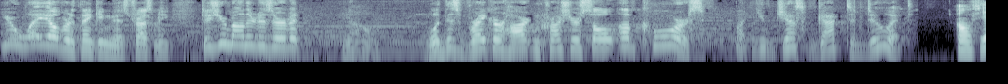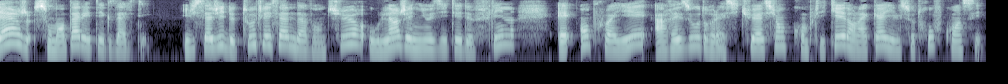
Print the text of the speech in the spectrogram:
You're way overthinking this, trust me. Does your mother deserve it? No. Would this break her heart and crush soul? Of course. But you've just got to do it. En Vierge, son mental est exalté. Il s'agit de toutes les scènes d'aventure où l'ingéniosité de Flynn est employée à résoudre la situation compliquée dans laquelle il se trouve coincé.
